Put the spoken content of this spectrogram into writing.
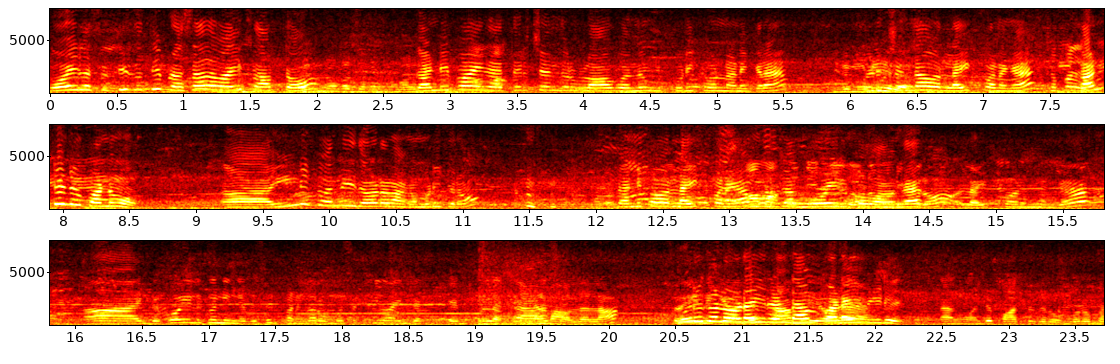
கோயிலை சுத்தி சுத்தி பிரசாதம் வாங்கி சாப்பிட்டோம். கண்டிப்பா இந்த திருச்செந்தூர் vlog வந்து உங்களுக்கு பிடிக்கும்னு நினைக்கிறேன். பிடிச்சிருந்தா ஒரு லைக் பண்ணுங்க. கண்டினியூ பண்ணுவோம். இன்னைக்கு வந்து இதோட நாங்க முடிக்கிறோம். கண்டிப்பா ஒரு லைக் பண்ணுங்க. முடிஞ்சா கோயிலுக்கு வாங்க. லைக் பண்ணுங்க. இந்த கோயிலுக்கும் நீங்க விசிட் பண்ணுங்க. ரொம்ப சக்தி வாய்ந்த டெம்பிள் அப்படின்னு. சொல்லலாம். முருகனோட இரண்டாம் படை வீடு. நாங்க வந்து பார்த்தது ரொம்ப ரொம்ப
